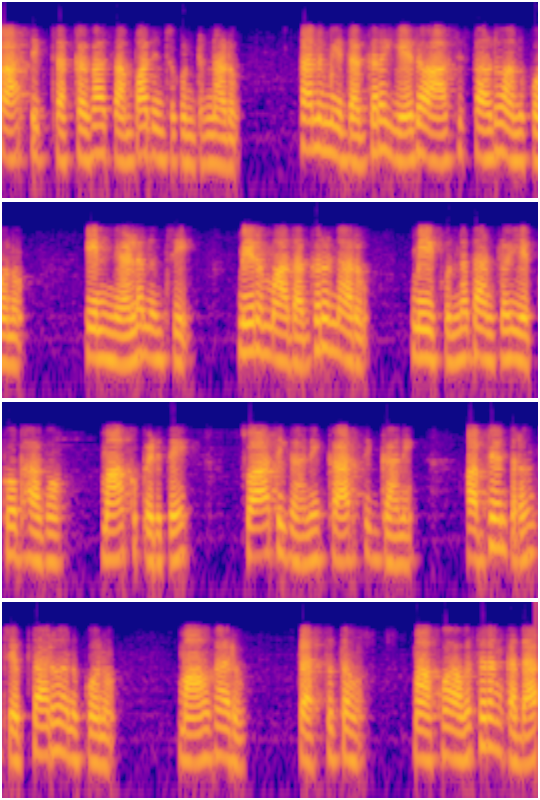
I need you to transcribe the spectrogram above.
కార్తిక్ చక్కగా సంపాదించుకుంటున్నాడు. తను మీ దగ్గర ఏదో ఆశిస్తాడు అనుకోను. ఇన్నేళ్ళ నుంచి మీరు మా దగ్గరున్నారు. మీకున్న దాంట్లో ఎక్కువ భాగం మాకు పెడితే స్వాతి గాని కార్తిక్ గాని అభ్యంతరం చెప్తారు అనుకోను. మామగారు ప్రస్తుతం మాకు అవసరం కదా.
